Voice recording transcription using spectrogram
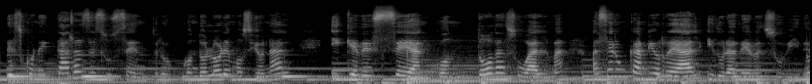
desconectadas de su centro, con dolor emocional y que desean con toda su alma hacer un cambio real y duradero en su vida.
